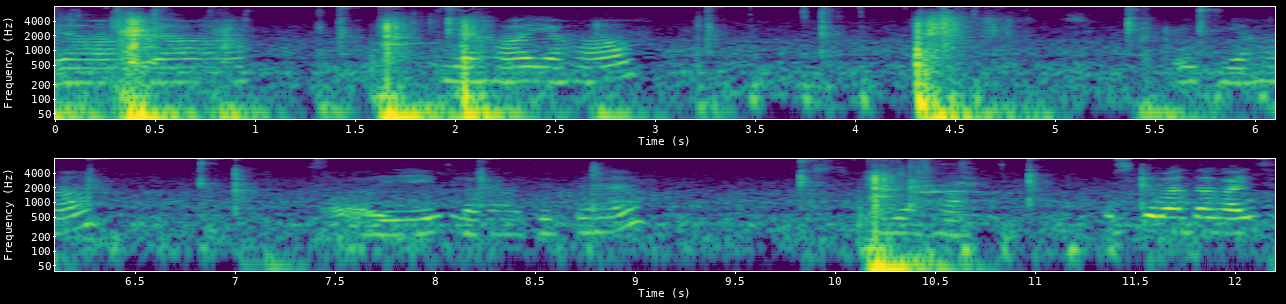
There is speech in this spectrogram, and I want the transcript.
यहाँ यहाँ यहाँ यहाँ, एक यहाँ, और एक लगा देते हैं, यहाँ। उसके बाद गाइस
